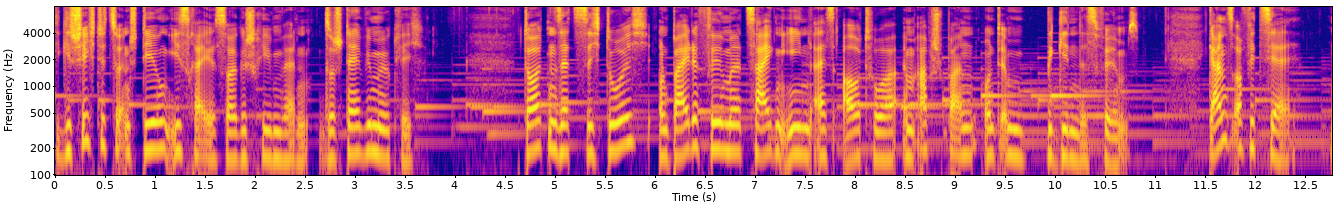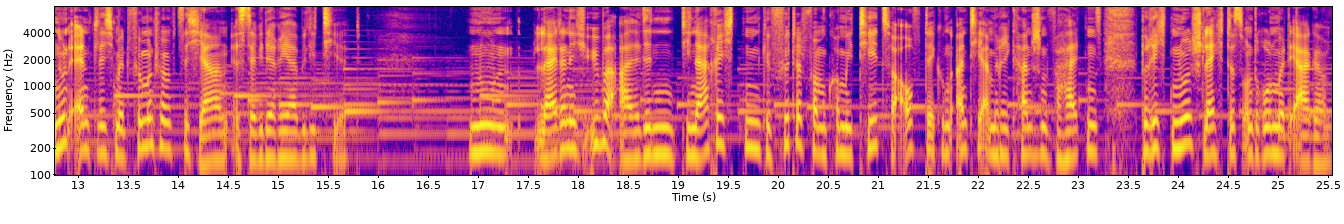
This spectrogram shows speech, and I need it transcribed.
Die Geschichte zur Entstehung Israels soll geschrieben werden, so schnell wie möglich. Dalton setzt sich durch und beide Filme zeigen ihn als Autor im Abspann und im Beginn des Films. Ganz offiziell nun endlich mit 55 Jahren ist er wieder rehabilitiert. Nun, leider nicht überall, denn die Nachrichten, gefüttert vom Komitee zur Aufdeckung antiamerikanischen Verhaltens, berichten nur Schlechtes und drohen mit Ärger.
